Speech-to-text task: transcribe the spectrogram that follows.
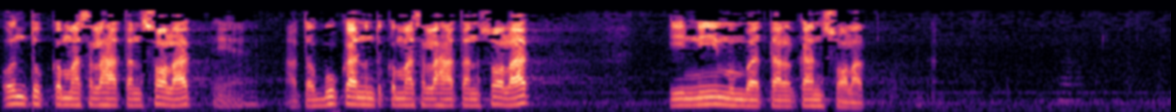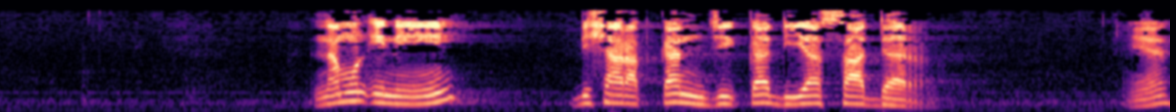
untuk kemaslahatan solat ya, atau bukan untuk kemaslahatan solat ini membatalkan solat. Namun ini disyaratkan jika dia sadar. Ya.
